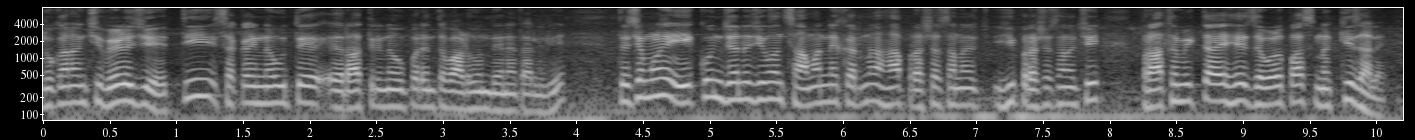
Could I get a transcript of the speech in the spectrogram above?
दुकानांची वेळ जी आहे ती सकाळी नऊ ते रात्री नऊपर्यंत वाढवून देण्यात आलेली आहे. त्याच्यामुळे एकूण जनजीवन सामान्य करणं हा प्रशासना ही प्रशासनाची प्राथमिकता आहे हे जवळपास नक्की झालं आहे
